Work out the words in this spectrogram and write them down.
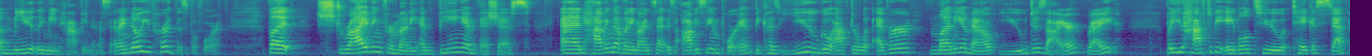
immediately mean happiness. And I know you've heard this before. But striving for money and being ambitious and having that money mindset is obviously important because you go after whatever money amount you desire, right? But you have to be able to take a step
